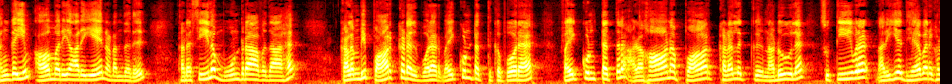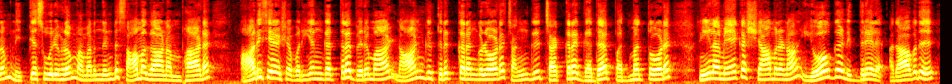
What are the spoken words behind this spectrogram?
அங்கேயும் அவமரியாதையே நடந்தது. கடைசியில் மூன்றாவதாக கிளம்பி பார்க்கடல் போகிறார் வைகுண்டத்துக்கு போகிறார் வைகுண்டத்தில் அழகான பார்க்கடலுக்கு நடுவில் சுத்தீவிர நிறைய தேவர்களும் நித்திய சூரியர்களும் அமர்ந்துண்டு சாமகானம் பாட ஆதிசேஷ பரியங்கத்தில் பெருமாள் நான்கு திருக்கரங்களோட சங்கு சக்கர கத பத்மத்தோட நீலமேக ஷியாமலனா யோக நித்ரேல அதாவது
